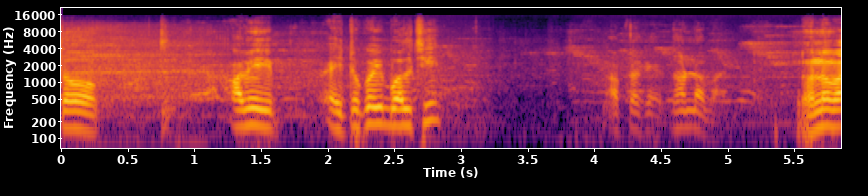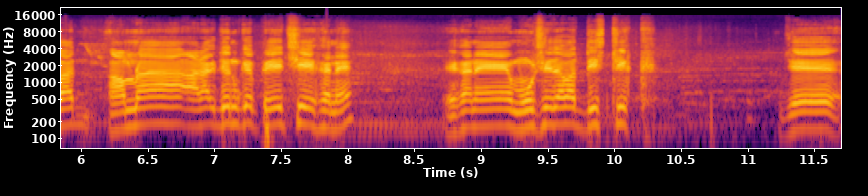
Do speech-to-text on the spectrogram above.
তো আমি এইটুকুই বলছি। আপনাকে ধন্যবাদ। ধন্যবাদ। আমরা আর একজনকে পেয়েছি এখানে। এখানে মুর্শিদাবাদ ডিস্ট্রিক্ট যে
